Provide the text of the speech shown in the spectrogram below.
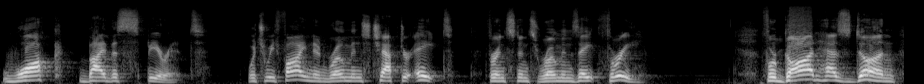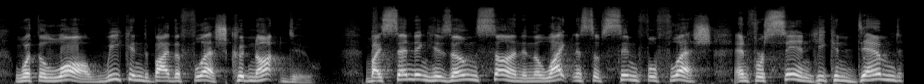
walk by the Spirit, which we find in Romans chapter 8. For instance, Romans 8 3. For God has done what the law, weakened by the flesh, could not do by sending his own Son in the likeness of sinful flesh. And for sin, he condemned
